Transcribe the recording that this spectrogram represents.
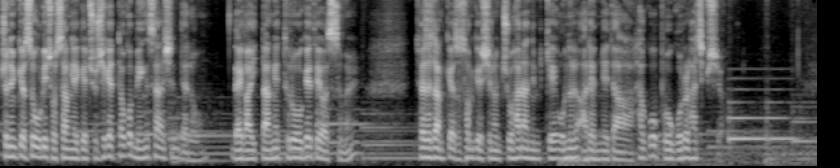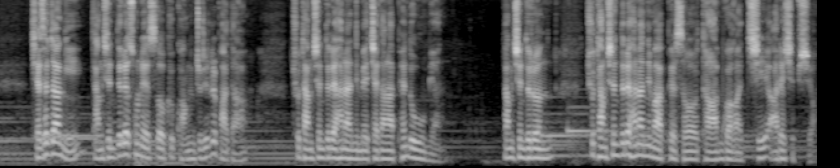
주님께서 우리 조상에게 주시겠다고 맹세하신 대로 내가 이 땅에 들어오게 되었음을 제사장께서 섬기시는 주 하나님께 오늘 아뢰입니다 하고 보고를 하십시오. 제사장이 당신들의 손에서 그 광주리를 받아 주 당신들의 하나님의 제단 앞에 놓으면 당신들은 주 당신들의 하나님 앞에서 다음과 같이 아뢰십시오.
